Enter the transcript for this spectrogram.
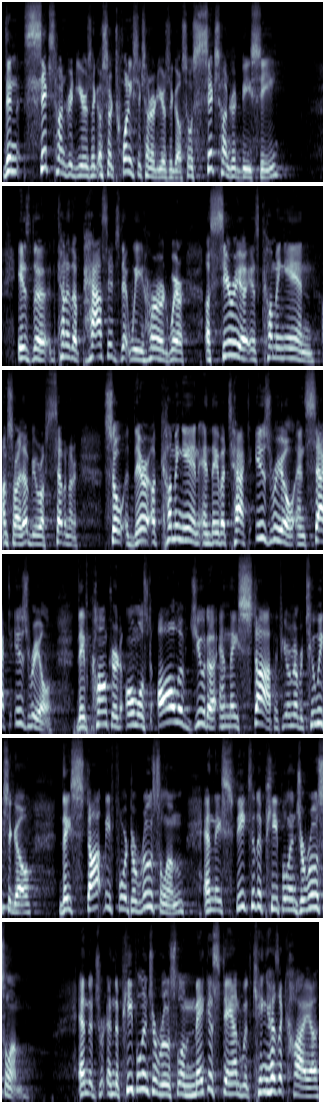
Then 600 years ago, sorry, 2,600 years ago, so 600 BC, is the kind of the passage that we heard where Assyria is coming in. I'm sorry, that would be rough 700. So they're uh, coming in and they've attacked Israel and sacked Israel. They've conquered almost all of Judah and they stop. If you remember two weeks ago, they stop before Jerusalem and they speak to the people in Jerusalem. And the, and the people in Jerusalem make a stand with King Hezekiah.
